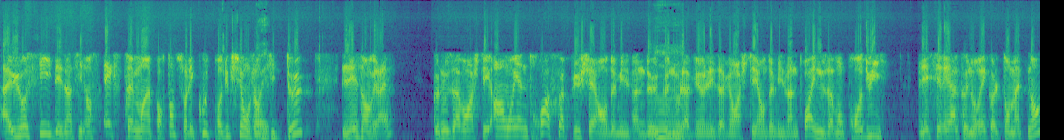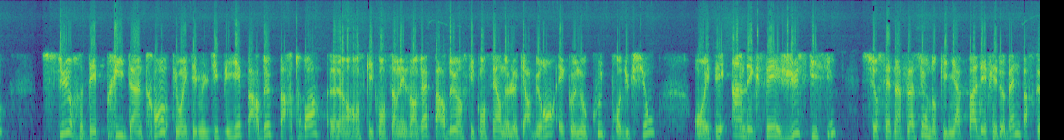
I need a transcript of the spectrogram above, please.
a eu aussi des incidences extrêmement importantes sur les coûts de production. J'en cite deux. Les engrais, que nous avons achetés en moyenne trois fois plus cher en 2022 que mmh. nous l'avions, les avions achetés en 2023 et nous avons produit les céréales que nous récoltons maintenant sur des prix d'intrants qui ont été multipliés par deux, par trois euh, en ce qui concerne les engrais, par deux en ce qui concerne le carburant, et que nos coûts de production ont été indexés jusqu'ici sur cette inflation. Donc il n'y a pas d'effet d'aubaine parce que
